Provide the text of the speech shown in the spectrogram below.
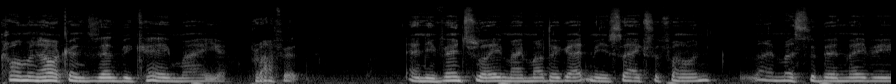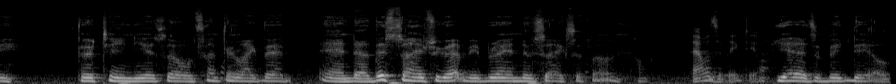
Coleman Hawkins then became my uh, prophet. And eventually, my mother got me a saxophone. I must have been maybe 13 years old, something like that. And uh, this time, she got me a brand new saxophone. That was a big deal. Yeah, it's a big deal.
